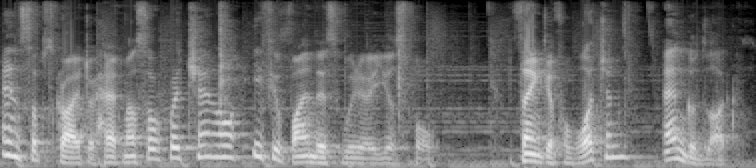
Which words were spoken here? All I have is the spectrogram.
and subscribe to Hetman Software channel if you find this video useful. Thank you for watching and good luck!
